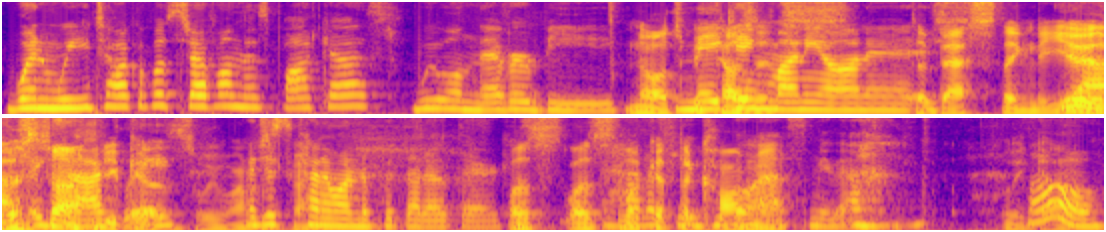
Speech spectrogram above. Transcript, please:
when we talk about stuff on this podcast, we will never be no it's because making it's money on it. the best thing to use Yeah, it's exactly. not because we want I just kind of wanted to put that out there. let's let's look at the few people comment ask me that. Oh,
